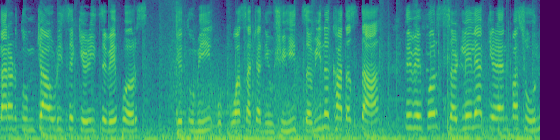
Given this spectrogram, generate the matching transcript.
कारण तुमच्या आवडीचे केळीचे वेफर्स जे तुम्ही उपवासाच्या दिवशीही चवीनं खात असता ते वेफर्स सडलेल्या केळ्यांपासून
